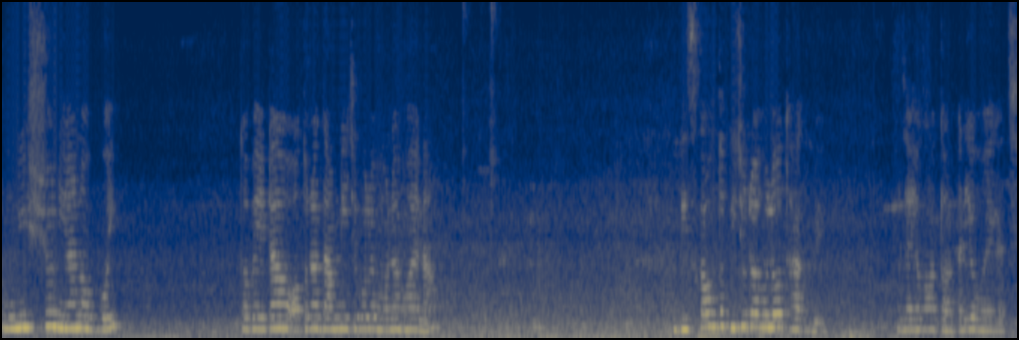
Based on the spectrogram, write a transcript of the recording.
উনিশশো নিরানব্বই। তবে এটা অতটা দাম নিয়েছে বলে মনে হয় না। ডিসকাউন্ট তো কিছুটা হলেও থাকবে। যাই হোক, আমার তরকারিও হয়ে গেছে।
